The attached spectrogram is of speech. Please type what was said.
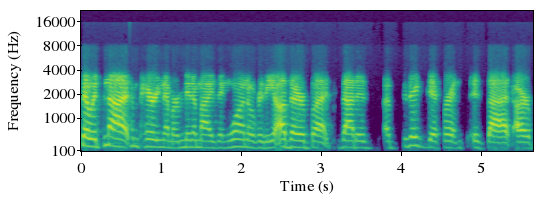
so it's not comparing them or minimizing one over the other, but that is a big difference. Is that our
